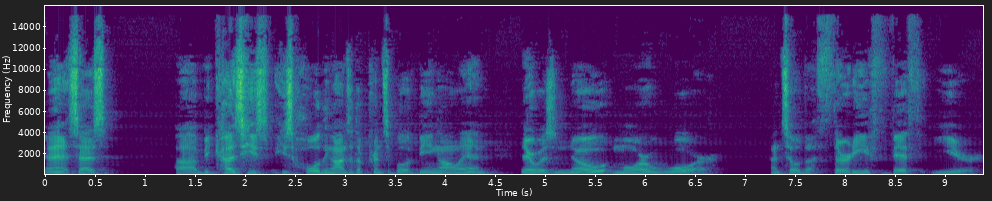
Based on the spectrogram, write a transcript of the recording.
And then it says, uh, because he's, he's holding on to the principle of being all in, there was no more war until the 35th year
